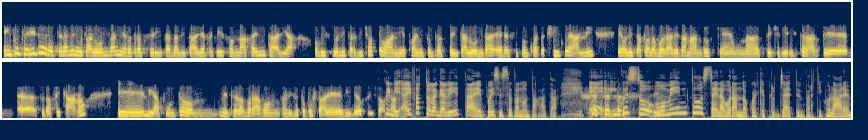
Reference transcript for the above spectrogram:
in quel periodo ero appena venuta a Londra, mi ero trasferita dall'Italia perché sono nata in Italia, ho vissuto lì per 18 anni e poi mi sono trasferita a Londra e adesso sono qua da 5 anni e ho iniziato a lavorare da Nando's che è una specie di ristorante eh, sudafricano e lì appunto mentre lavoravo ho iniziato a postare video sui social. Quindi hai fatto la gavetta e poi sei stata notata. E in questo Sì. momento stai lavorando a qualche progetto in particolare?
